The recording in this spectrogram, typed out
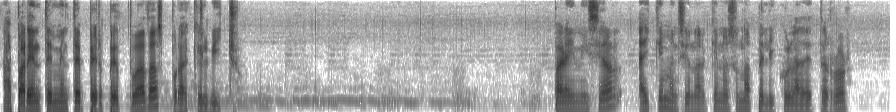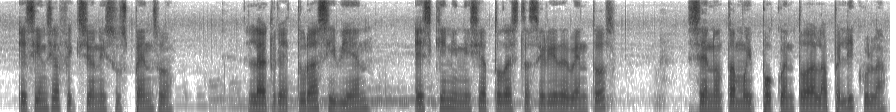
aparentemente perpetuadas por aquel bicho. Para iniciar, hay que mencionar que no es una película de terror, es ciencia ficción y suspenso. La criatura, si bien es quien inicia toda esta serie de eventos, se nota muy poco en toda la película,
